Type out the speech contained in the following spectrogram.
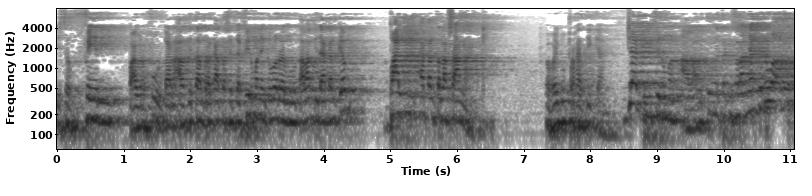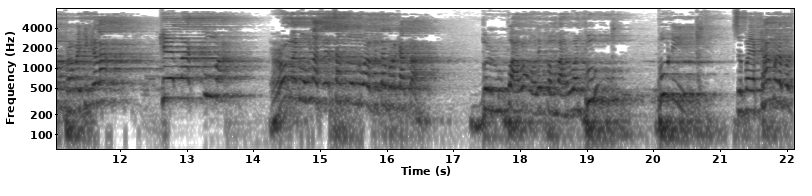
is a very powerful. Karena Alkitab berkata setiap firman yang keluar dari mulut Allah tidak akan kembali akan terlaksana. Bapak Ibu perhatikan. Jadi firman Allah itu menyatakan kesalahan yang kedua untuk memperbaiki kelak kelakuan. Roma 12 ayat 1 dan 2 kita berkata, berubahlah oleh pembaharuan bu, budi supaya kamu dapat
